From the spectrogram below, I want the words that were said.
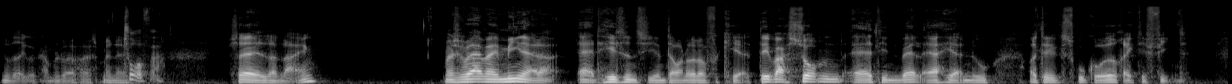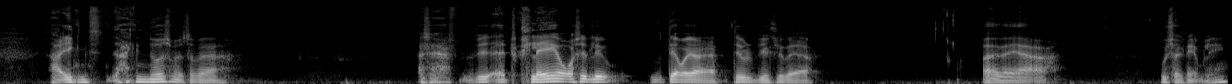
nu ved jeg ikke, hvor gammel du er faktisk, men øh, 42. så er jeg ældre end dig, ikke? Man skal lade være med i min alder, at hele tiden sige, at der var noget, der var forkert. Det var summen af, at din valg er her nu, og det skulle gået rigtig fint. Jeg har ikke, jeg har ikke noget som helst at være altså, at klage over sit liv, der hvor jeg er, det vil virkelig være at være utaknemmelig, ikke?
